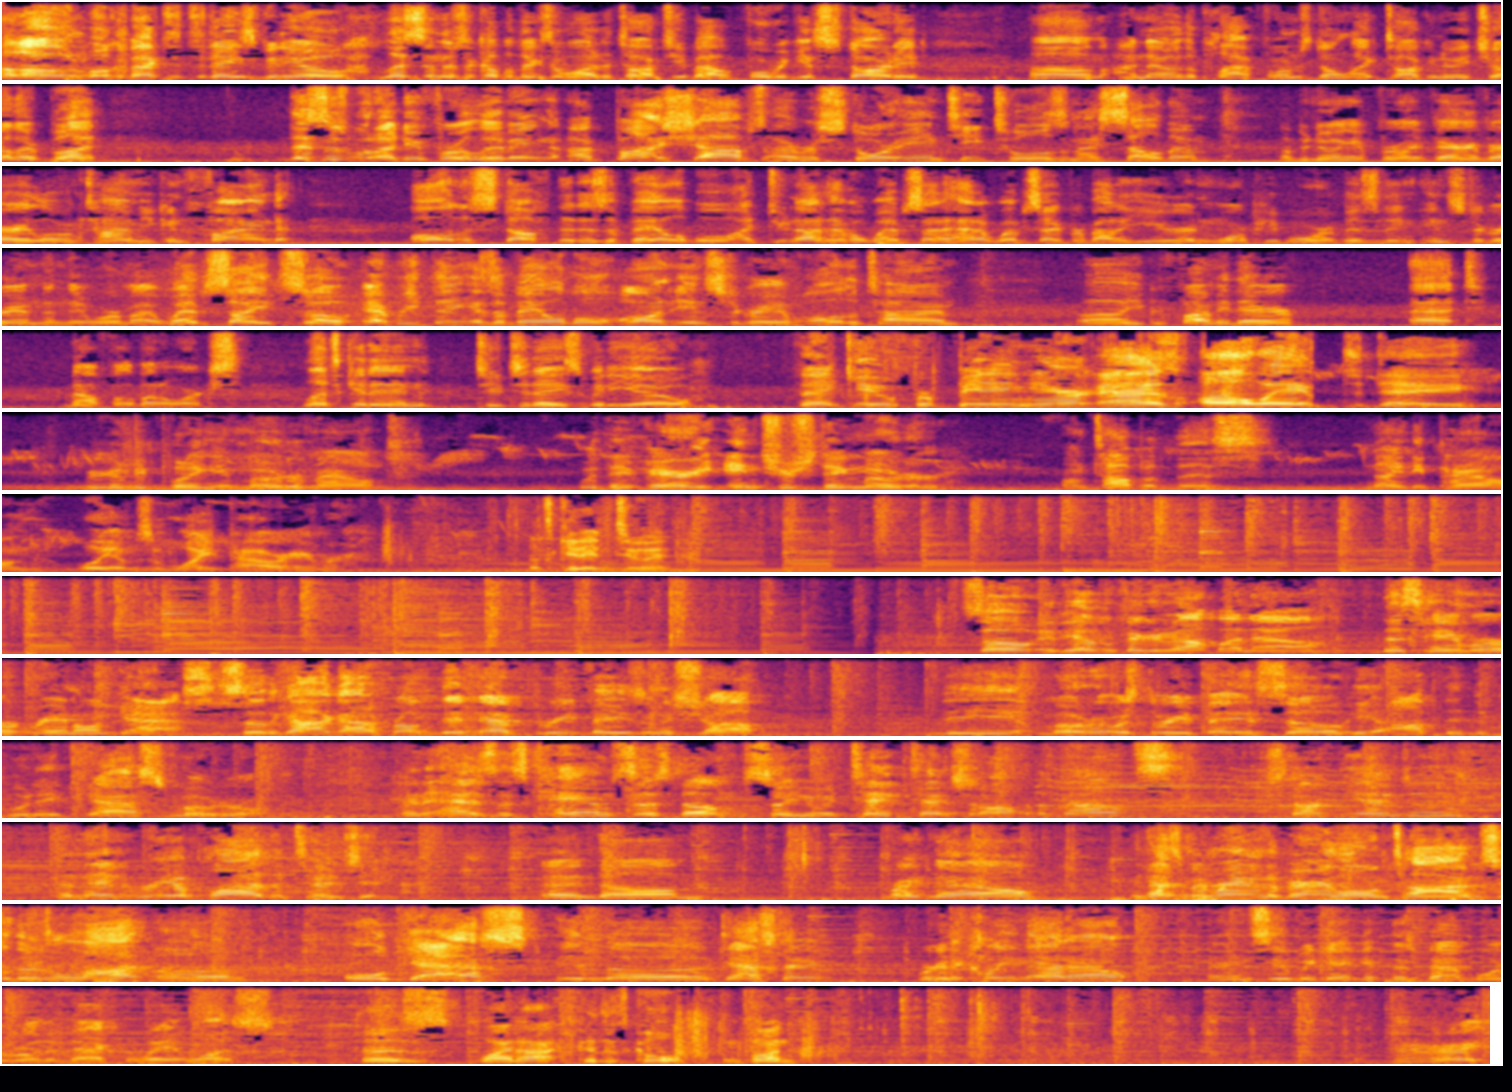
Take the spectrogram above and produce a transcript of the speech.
Hello and welcome back to today's video. Listen, there's a couple things I wanted to talk to you about before we get started. Um, I know the platforms don't like talking to each other, but this is what I do for a living. I buy shops, I restore antique tools, and I sell them. I've been doing it for a very, very long time. You can find all the stuff that is available. I do not have a website. I had a website for about a year and more people were visiting Instagram than they were my website. So everything is available on Instagram all the time. Uh, you can find me there at Mount Phillip Metal Works. Let's get into today's video. Thank you for being here as always. Today, we're gonna be putting a motor mount with a very interesting motor on top of this 90 pound Williams and White power hammer. Let's get into it. So if you haven't figured it out by now, this hammer ran on gas. So the guy I got it from didn't have three phase in his shop. The motor was three phase, so he opted to put a gas motor on it. And it has this cam system, so you would take tension off of the belts, start the engine, and then reapply the tension. And um, right now, it hasn't been ran in a very long time, so there's a lot of old gas in the gas tank. We're gonna clean that out and see if we can't get this bad boy running back the way it was. Cause why not? Cause it's cool and fun. All right.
